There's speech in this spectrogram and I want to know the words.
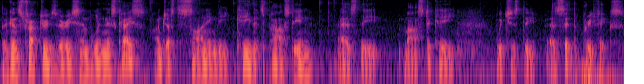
The constructor is very simple in this case. I'm just assigning the key that's passed in as the master key, which is the, as I said, the prefix.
